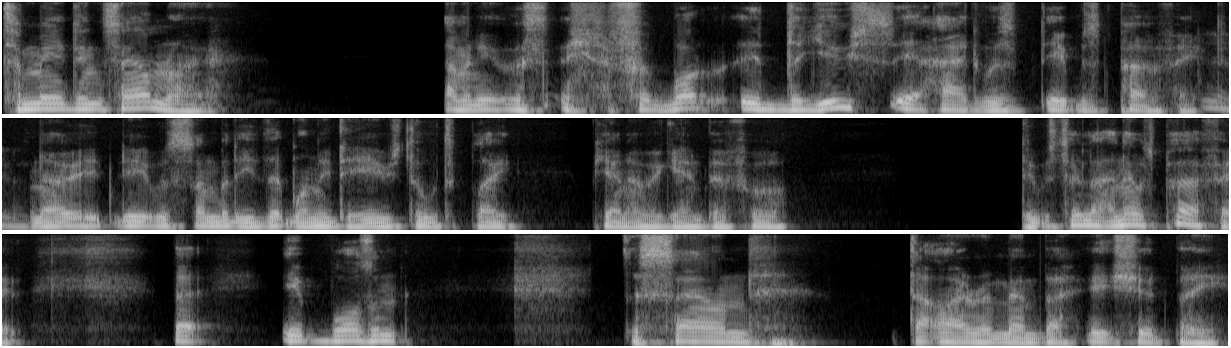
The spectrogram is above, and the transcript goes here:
to me, it didn't sound right. I mean, it was for what the use it had was it was perfect. Hmm. You know, it, it was somebody that wanted to hear his daughter play piano again before it was too late, and that was perfect. But it wasn't the sound that I remember it should be.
